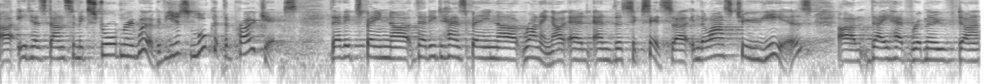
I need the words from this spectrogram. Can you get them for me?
uh, it has done some extraordinary work. If you just look at the projects that it's been uh, that it has been uh, running uh, and, and the success. Uh, in the last two years, um, they have removed uh,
